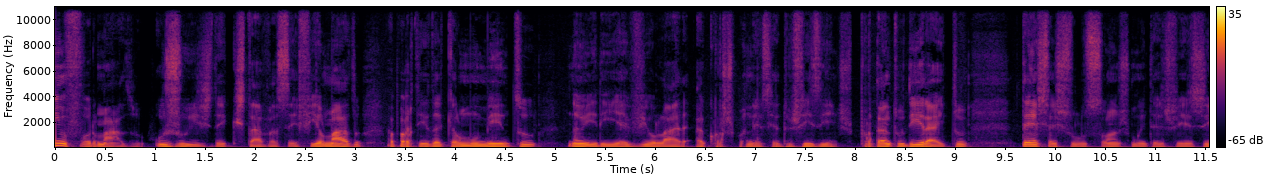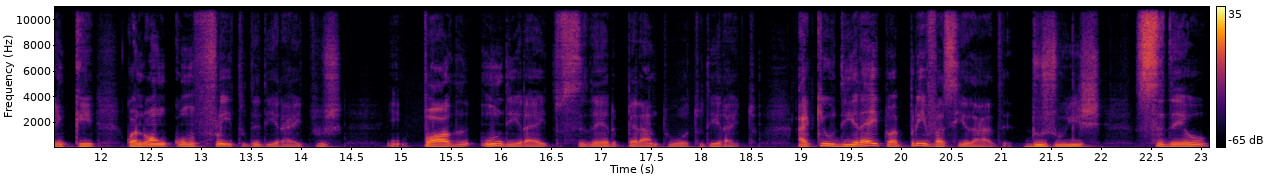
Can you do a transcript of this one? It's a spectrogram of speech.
informado o juiz de que estava a ser filmado, a partir daquele momento não iria violar a correspondência dos vizinhos. Portanto, o direito tem estas soluções, muitas vezes, em que, quando há um conflito de direitos, pode um direito ceder perante o outro direito. Aqui, o direito à privacidade do juiz cedeu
